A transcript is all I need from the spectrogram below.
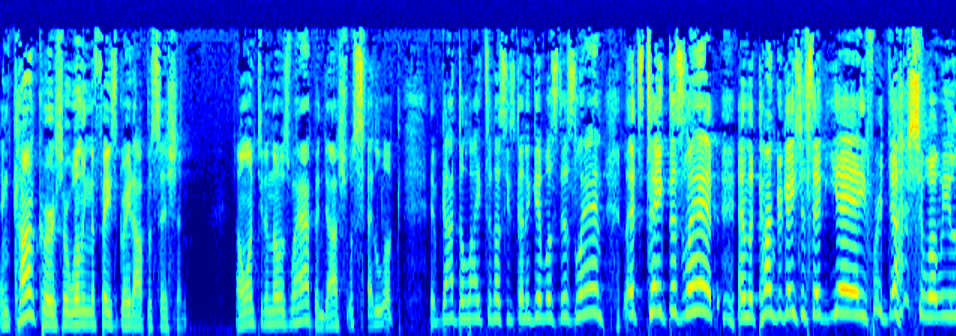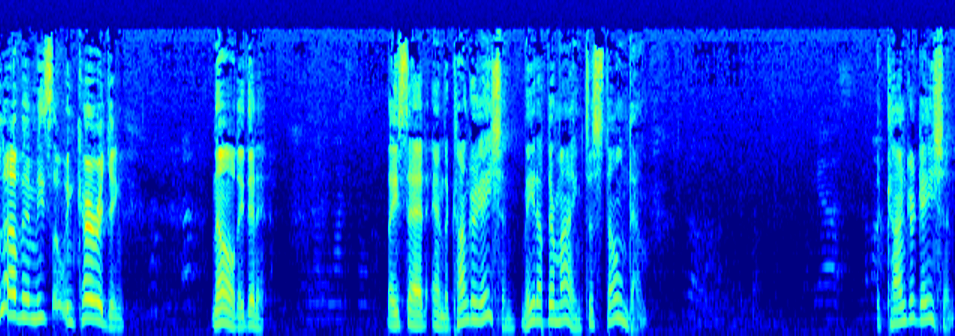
And conquerors are willing to face great opposition. I want you to notice what happened. Joshua said, Look, if God delights in us, He's going to give us this land. Let's take this land. And the congregation said, Yay for Joshua. We love him. He's so encouraging. No, they didn't. They said, and the congregation made up their mind to stone them. The congregation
